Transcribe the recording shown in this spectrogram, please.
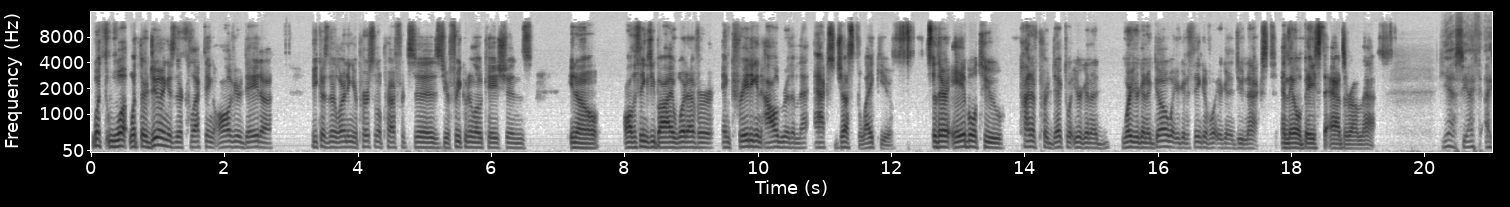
What what what they're doing is they're collecting all of your data because they're learning your personal preferences, your frequent locations, you know, all the things you buy, whatever, and creating an algorithm that acts just like you. So they're able to kind of predict what you're gonna where you're gonna go, what you're gonna think of, what you're gonna do next, and they will base the ads around that. Yeah, see, I, th- I,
